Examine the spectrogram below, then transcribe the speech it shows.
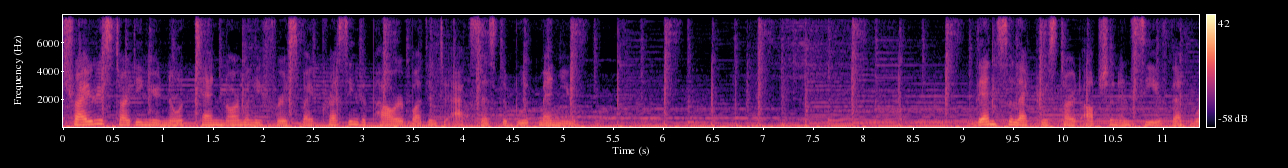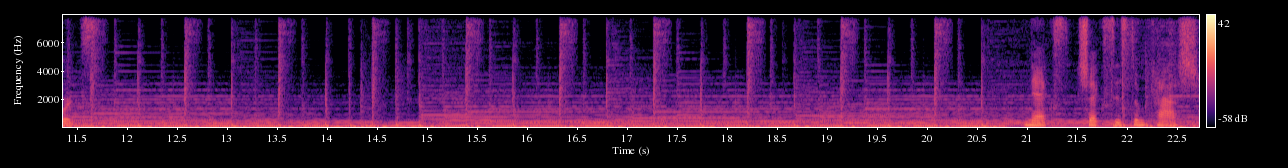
Try restarting your Note 10 normally first by pressing the power button to access the boot menu. Then select Restart option and see if that works. Next, check System Cache.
